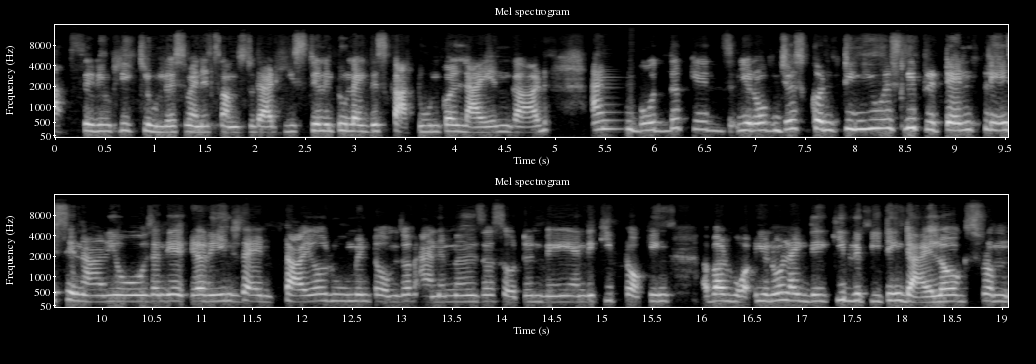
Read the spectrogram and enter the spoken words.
absolutely clueless when it comes to that. He's still into like this cartoon called lion guard and both the kids you know just continuously pretend play scenarios and they arrange the entire room in terms of animals a certain way and they keep talking about what you know like they keep repeating dialogues from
